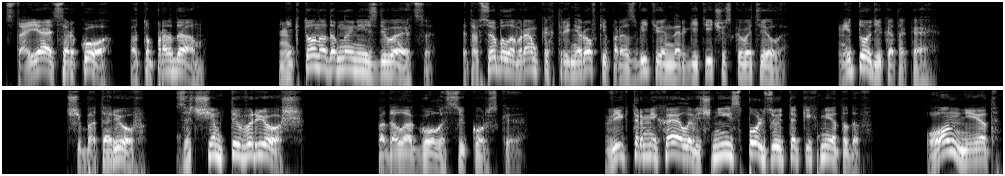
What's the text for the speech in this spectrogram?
«Стоять, Серко, а то продам!» Никто надо мной не издевается. Это все было в рамках тренировки по развитию энергетического тела. Методика такая. «Чеботарев, зачем ты врешь?» — подала голос Сикорская. «Виктор Михайлович не использует таких методов. Он нет,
